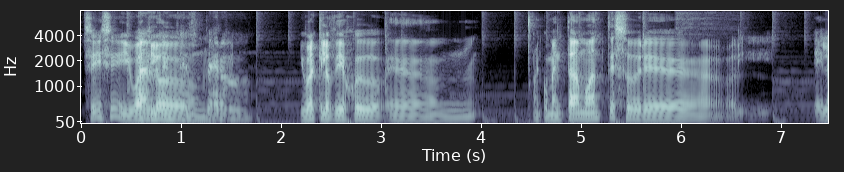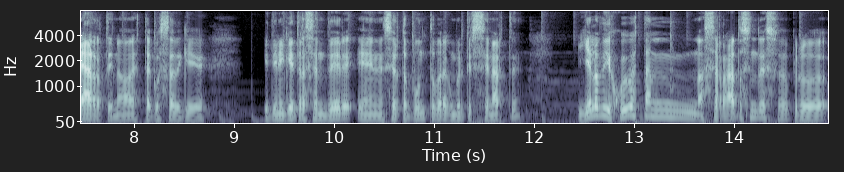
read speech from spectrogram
Sí, sí, igual que, igual que los videojuegos. Eh, comentábamos antes sobre el arte, ¿no? Esta cosa de que, tiene que trascender en cierto punto para convertirse en arte. Y ya los videojuegos están hace rato haciendo eso, pero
